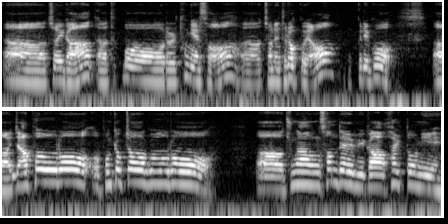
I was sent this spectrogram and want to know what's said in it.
어, 저희가 어, 특보를 통해서 어, 전해 들었고요. 그리고 어, 이제 앞으로 본격적으로 어, 중앙선대위가 활동이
